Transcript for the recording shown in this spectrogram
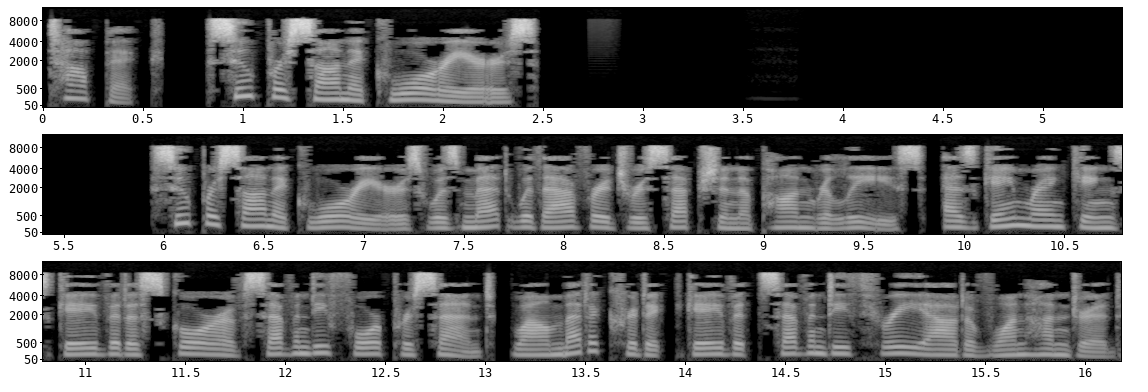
Topic. Supersonic Warriors Supersonic Warriors was met with average reception upon release, as GameRankings gave it a score of 74%, while Metacritic gave it 73 out of 100.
